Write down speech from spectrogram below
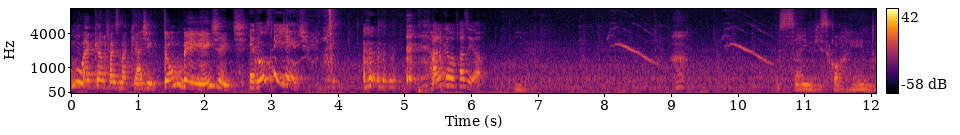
Como é que ela faz maquiagem tão bem, hein, gente? Eu não sei, gente. Olha o que eu vou fazer, ó. O sangue escorrendo.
